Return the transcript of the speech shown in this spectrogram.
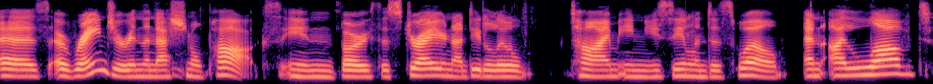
as a ranger in the national parks in both Australia and I did a little time in New Zealand as well. And I loved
